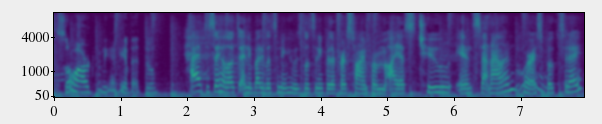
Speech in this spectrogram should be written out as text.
give so hard when I gave that to him. I have to say hello to anybody listening who's listening for the first time from IS2 in Staten Island, where I spoke today.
